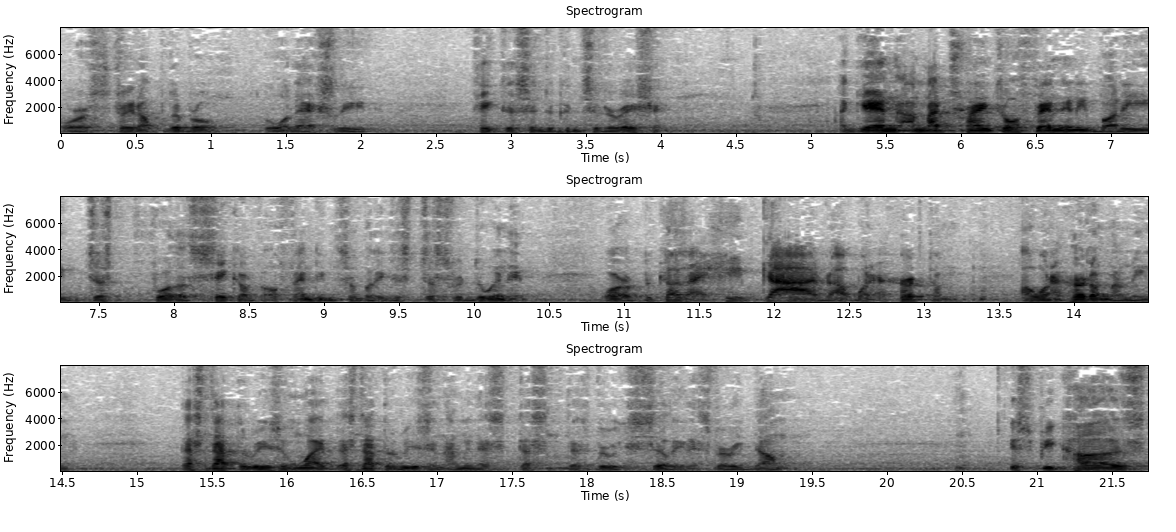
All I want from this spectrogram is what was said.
or straight up liberal who would actually take this into consideration. Again, I'm not trying to offend anybody just for the sake of offending somebody, just, just for doing it. Or because I hate God, I want to hurt them. I want to hurt them, I mean. That's not the reason why, that's not the reason. I mean, that's, that's, that's very silly. That's very dumb. It's because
